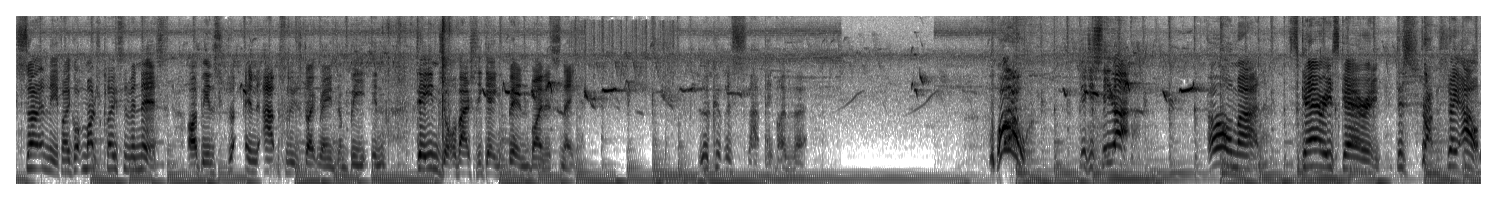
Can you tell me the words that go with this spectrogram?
Certainly, if I got much closer than this, I'd be in, in absolute strike range and be in danger of actually getting bitten by this snake. Look at this, that pit viper there. Whoa! Did you see that? Oh man, scary, scary. Just struck straight out.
